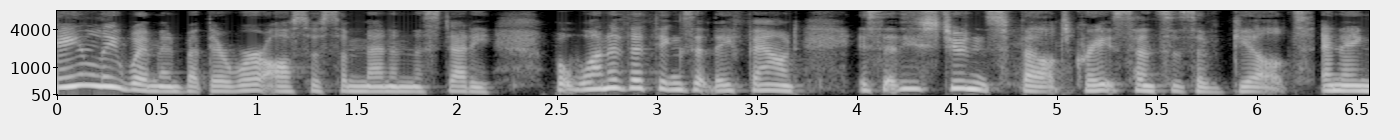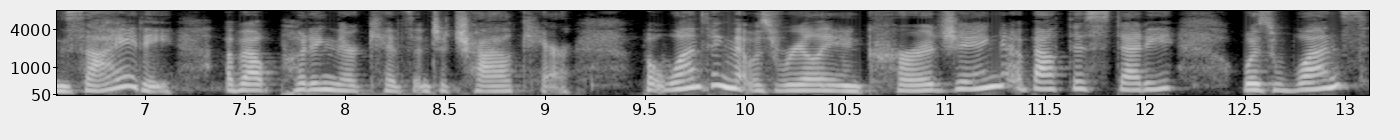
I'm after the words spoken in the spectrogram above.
mainly women, but there were also some men in the study. But one of the things that they found is that these students felt great senses of guilt and anxiety about putting their kids into childcare. But one thing that was really encouraging about this study was once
